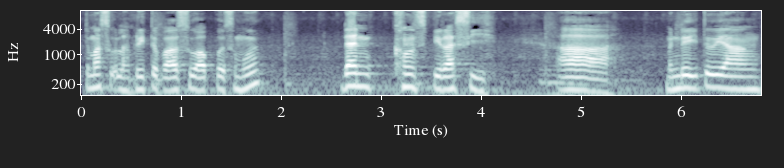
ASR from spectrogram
Termasuklah berita palsu Apa semua Dan Konspirasi hmm. ah, Benda itu yang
